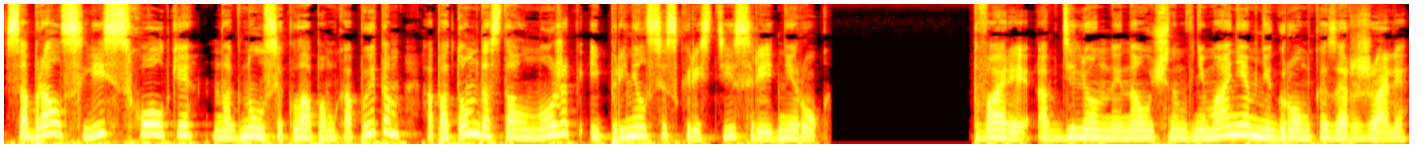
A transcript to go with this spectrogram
собрал слизь с холки, нагнулся к лапам копытом, а потом достал ножик и принялся скрести средний рог. Твари, обделенные научным вниманием, негромко заржали.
